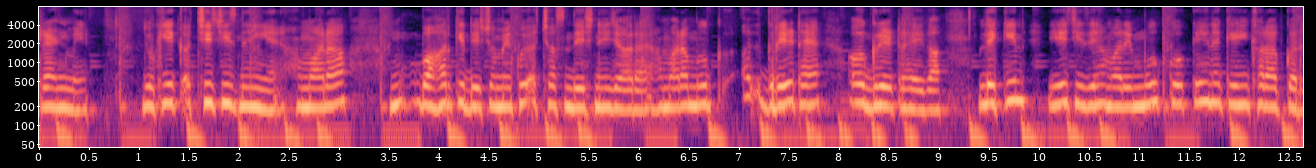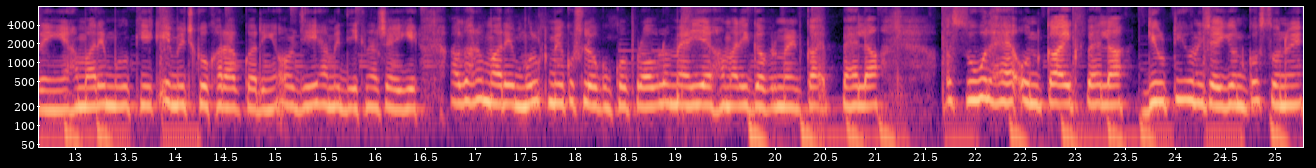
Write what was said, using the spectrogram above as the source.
ट्रेंड में, जो कि एक अच्छी चीज़ नहीं है। हमारा बाहर के देशों में कोई अच्छा संदेश नहीं जा रहा है। हमारा मुल्क ग्रेट है और ग्रेट रहेगा। लेकिन ये चीज़ें हमारे मुल्क को कहीं ना कहीं ख़राब कर रही हैं। हमारे मुल्क की एक इमेज को ख़राब कर रही हैं और ये हमें देखना चाहिए। अगर हमारे मुल्क में कुछ लोगों को प्रॉब्लम है ये हमारी गवर्नमेंट का पहला असूल है। उनका एक पहला ड्यूटी होनी चाहिए उनको सुने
